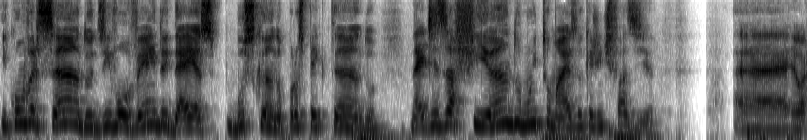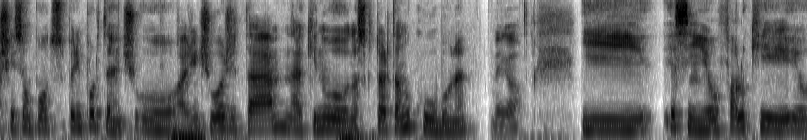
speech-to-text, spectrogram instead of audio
e conversando, desenvolvendo ideias, buscando, prospectando, né, desafiando muito mais do que a gente fazia. É, eu acho que esse é um ponto super importante. O, a gente hoje está aqui no nosso escritório está no Cubo, né? Legal. E, assim, eu falo que eu,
